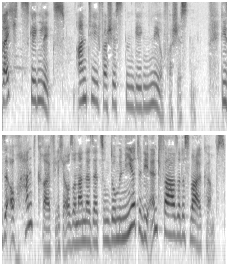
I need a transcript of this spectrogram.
Rechts gegen links, Antifaschisten gegen Neofaschisten. Diese auch handgreifliche Auseinandersetzung dominierte die Endphase des Wahlkampfs.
